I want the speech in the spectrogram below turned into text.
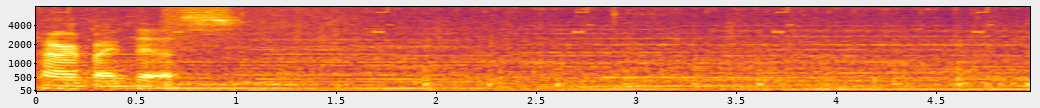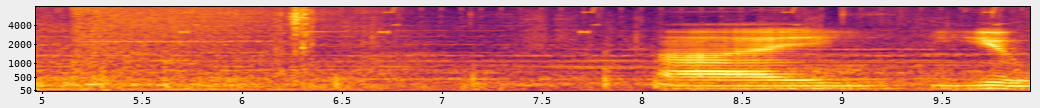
powered by this. Uh, you.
